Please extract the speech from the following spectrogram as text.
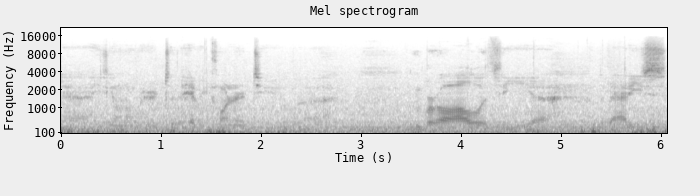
And uh, he's going over here to the heavy corner to uh, brawl with the uh, the baddies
